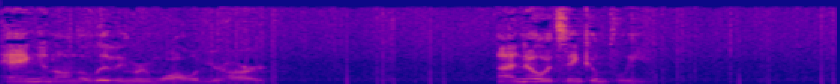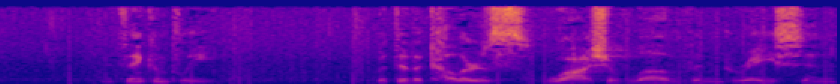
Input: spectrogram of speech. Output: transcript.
hanging on the living room wall of your heart? I know it's incomplete. It's incomplete. But do the colors wash of love and grace and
